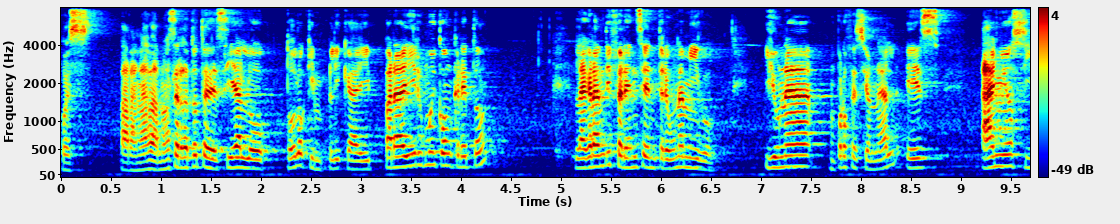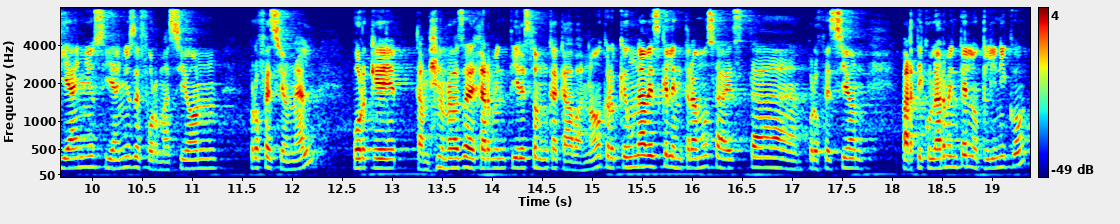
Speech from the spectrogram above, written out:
pues para nada, ¿no? Hace rato te decía lo, todo lo que implica. Y para ir muy concreto, la gran diferencia entre un amigo y una, un profesional es años y años y años de formación profesional, porque también no me vas a dejar mentir, esto nunca acaba, ¿no? Creo que una vez que le entramos a esta profesión, particularmente en lo clínico,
